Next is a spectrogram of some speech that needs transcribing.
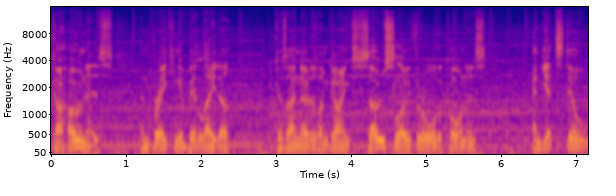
cojones and braking a bit later. Because I notice I'm going so slow through all the corners and yet still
